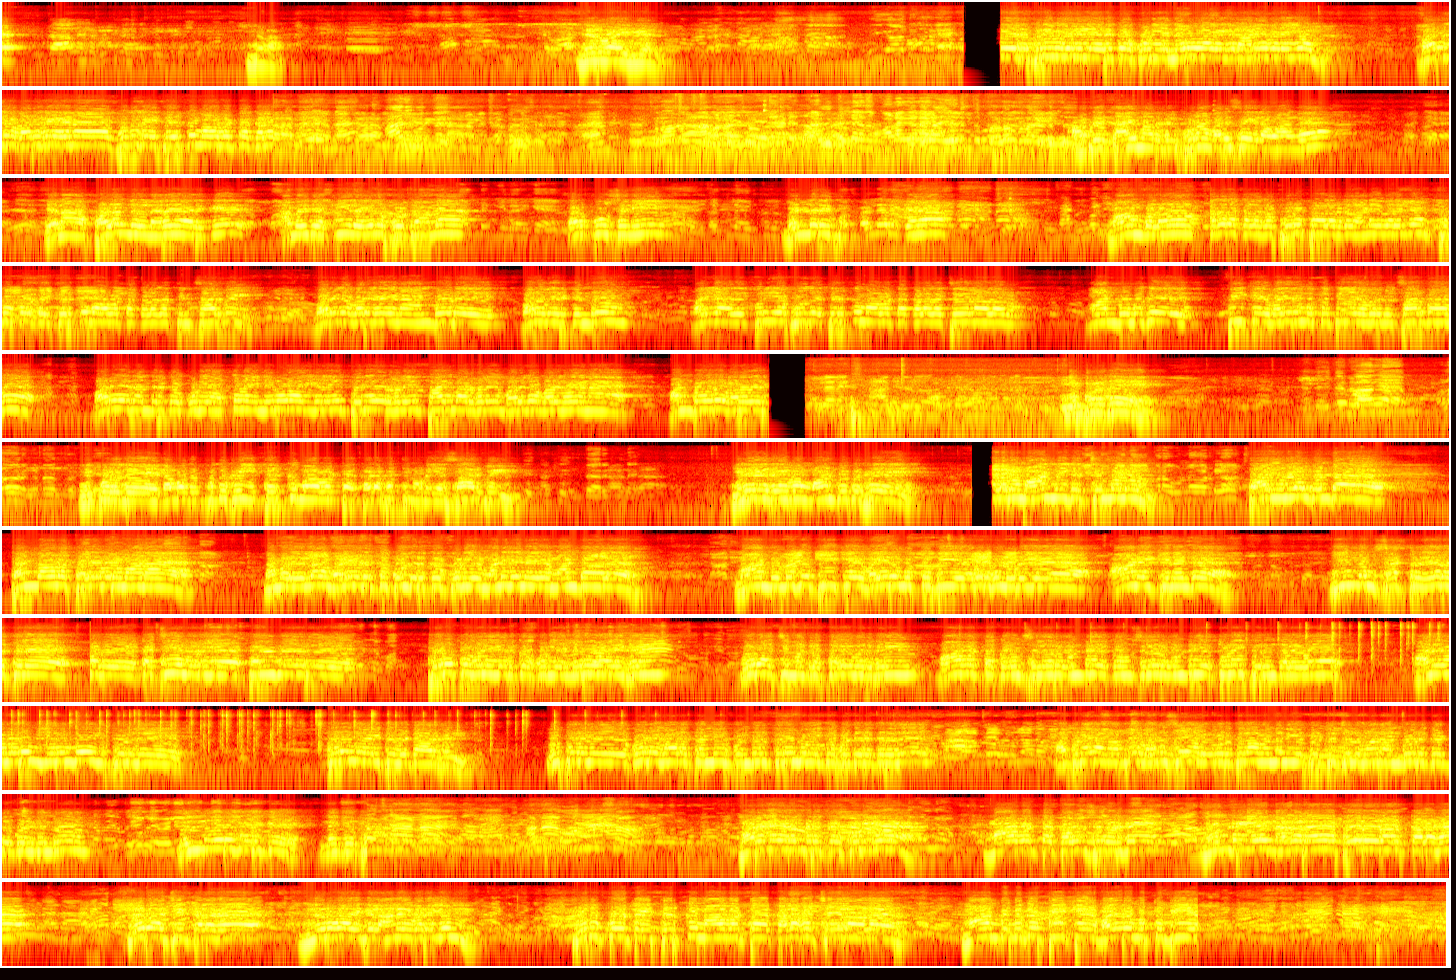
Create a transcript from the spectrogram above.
நிர்வாகிகள். பிரிவுகளில் இருக்கக்கூடிய நிர்வாகிகள் அனைவரையும் வருக வருக என தெற்கு மாவட்ட கலெக்டர் அப்படியே தாய்மார்கள் பூரா வரிசையில வாங்க. ஏன்னா பழங்கள் நிறைய இருக்கு. அமைதியா கீழே கீழே போட்டாம தர்பூசணி வெள்ளரி வெள்ளரிக்காய் மாம்பழம் நகர கழக பொறுப்பாளர்கள் அனைவரையும் புதுக்கோட்டை தெற்கு மாவட்ட கழகத்தின் சார்பில் வருக வருக என அன்போடு வரவேற்கின்றோம். மரியாதைக்குரிய புதுகை தெற்கு மாவட்ட கழக செயலாளர் மாண்புமிகு பி கே வைரமுத்து பி அவர்கள் சார்பாக வருகை தந்திருக்கக்கூடிய அத்துணை நிர்வாகிகளையும் பெரியோர்களையும் தாய்மார்களையும் வருக வருக என அன்போடு வரவேற்க இப்பொழுது இப்பொழுது நமது புதுகை தெற்கு மாவட்ட கழகத்தினுடைய சார்பில் இதய தெய்வம் மாண்புமிகு ஆன்மீக செம்மனும் தாயுள்ளம் கொண்ட தன்மான தலைவருமான நம்மளை எல்லாம் வழிநடத்திக் கொண்டிருக்கக்கூடிய மனிதநேய மாண்பாளர் மாண்புமிகு பி கே வைரமுத்து பி அவர்களுடைய ஆணைக்கிணங்க இன்னும் சற்று நேரத்திலே கட்சியினுடைய பல்வேறு பொறுப்புகளில் இருக்கக்கூடிய நிர்வாகிகள் ஊராட்சி மன்ற தலைவர்கள் மாவட்ட கவுன்சிலர் ஒன்றிய கவுன்சிலர் ஒன்றிய துணை பெருந்தலைவர் அனைவரும் இருந்து இப்பொழுது திறந்து வைத்து விட்டார்கள். இப்பொழுது கோடைகால தண்ணீர் பந்தல் திறந்து வைக்கப்பட்டிருக்கிறது. அப்படியே அப்படியே வரிசையா ஒவ்வொருத்தரும் வந்து நீங்க பெற்றுச் செல்லுமாறு அன்போடு கேட்டுக் கொள்கின்றோம் எல்லாருக்கும் இன்னைக்கு வருகை வந்திருக்கக்கூடிய மாவட்ட கவுன்சிலர்கள் ஒன்றிய நகர பேரூராட்சி கழக ஊராட்சி கழக நிர்வாகிகள் அனைவரையும் புதுக்கோட்டை தெற்கு மாவட்ட கழக செயலாளர் மாண்புமிகு பி கே வைரமுத்து பி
